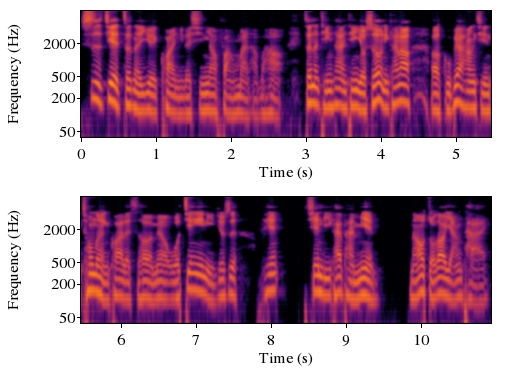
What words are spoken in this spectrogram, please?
世界真的越快，你的心要放慢，好不好？真的停看听。有时候你看到呃股票行情冲得很快的时候，有没有？我建议你就是先先离开盘面，然后走到阳台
